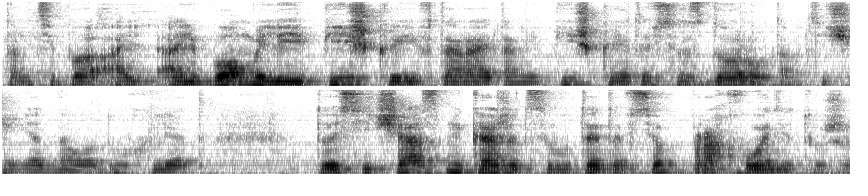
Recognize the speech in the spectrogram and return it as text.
там типа аль- альбом или эпишка, и вторая там эпишка, и это все здорово там в течение одного-двух лет. То сейчас, мне кажется, вот это все проходит уже.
